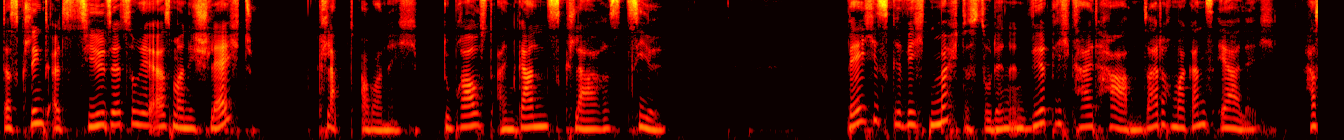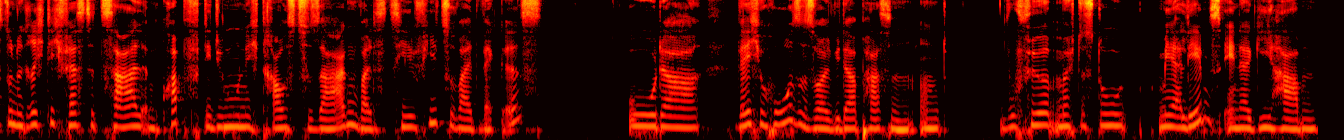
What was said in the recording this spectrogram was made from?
Das klingt als Zielsetzung ja erstmal nicht schlecht, klappt aber nicht. Du brauchst ein ganz klares Ziel. Welches Gewicht möchtest du denn in Wirklichkeit haben? Sei doch mal ganz ehrlich. Hast du eine richtig feste Zahl im Kopf, die du nur nicht traust zu sagen, weil das Ziel viel zu weit weg ist? Oder welche Hose soll wieder passen und wofür möchtest du mehr Lebensenergie haben,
